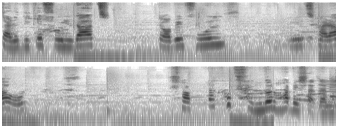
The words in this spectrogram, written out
চারিদিকে ফুল গাছ, টবে ফুল, এছাড়াও সবটা খুব সুন্দরভাবে সাজানো।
